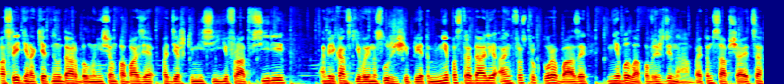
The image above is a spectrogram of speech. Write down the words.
Последний ракетный удар был нанесен по базе поддержки миссии «Ефрат» в Сирии. Американские военнослужащие при этом не пострадали, а инфраструктура базы не была повреждена. Об этом сообщается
